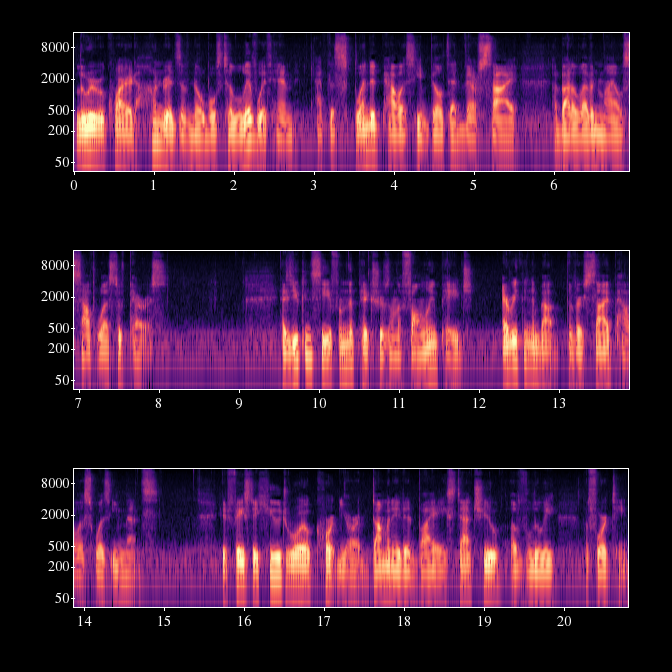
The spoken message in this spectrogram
Louis required hundreds of nobles to live with him at the splendid palace he built at Versailles, about 11 miles southwest of Paris. As you can see from the pictures on the following page, everything about the Versailles Palace was immense. It faced a huge royal courtyard dominated by a statue of Louis XIV.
